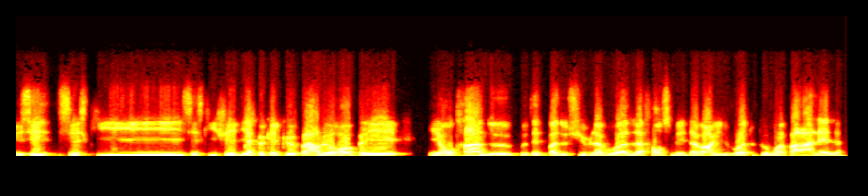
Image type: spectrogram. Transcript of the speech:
mais c'est ce qui, ce qui fait dire que quelque part l'Europe est, est en train de peut-être pas de suivre la voie de la France, mais d'avoir une voie tout au moins parallèle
